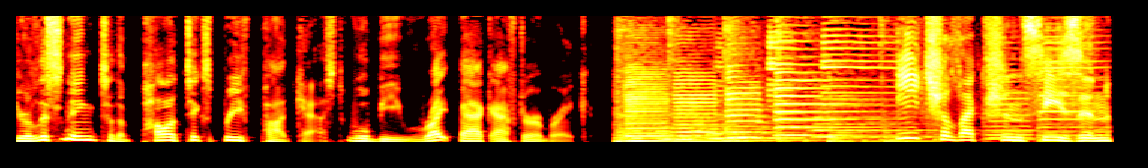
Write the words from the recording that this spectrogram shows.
You're listening to the Politics Brief podcast. We'll be right back after a break. Each election season,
